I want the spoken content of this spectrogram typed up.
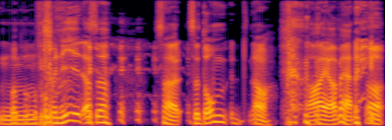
Vad, vad kommer ni, alltså, så här, så de, ja. Ja, jag är med. ja.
